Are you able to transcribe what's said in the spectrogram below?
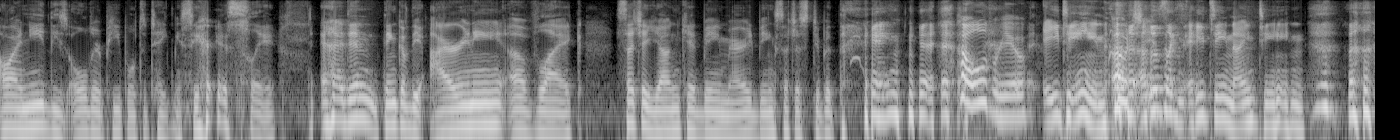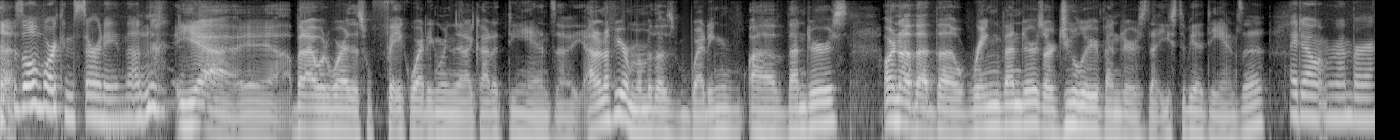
oh, I need these older people to take me seriously. And I didn't think of the irony of like such a young kid being married being such a stupid thing. How old were you? 18. Oh, I was like 18, 19. it was a little more concerning then. Yeah, yeah, yeah. But I would wear this fake wedding ring that I got at De Anza. I don't know if you remember those wedding uh, vendors, or no, the the ring vendors or jewelry vendors that used to be at De Anza. I don't remember.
